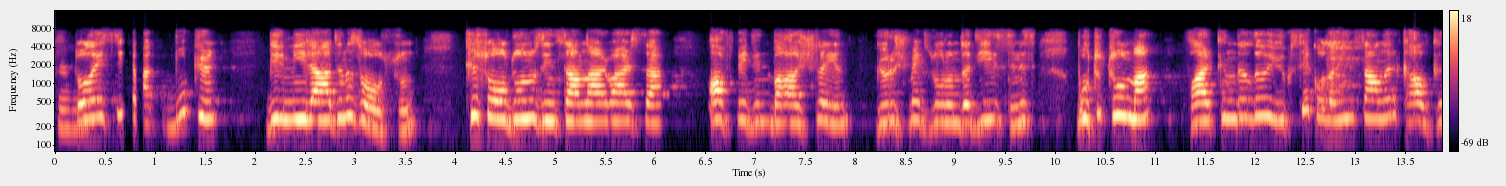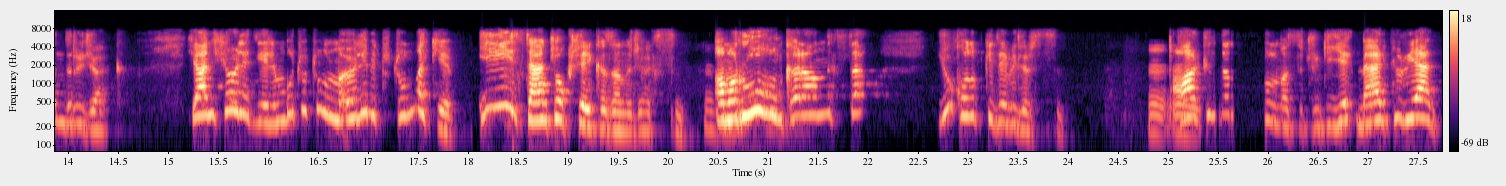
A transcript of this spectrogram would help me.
Hı hı. Dolayısıyla bak bugün bir miladınız olsun. Küs olduğunuz insanlar varsa affedin, bağışlayın. Görüşmek zorunda değilsiniz. Bu tutulma farkındalığı yüksek olan insanları kalkındıracak. Yani şöyle diyelim bu tutulma öyle bir tutulma ki iyiysen çok şey kazanacaksın. Hı hı. Ama ruhun karanlıksa yok olup gidebilirsin. Hı. Farkındalık tutulması çünkü ye- Merküryen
